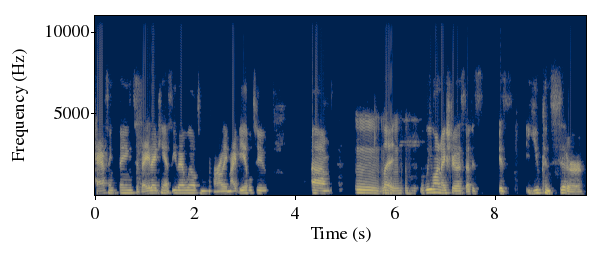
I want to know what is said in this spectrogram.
passing thing. Today they can't see that well, tomorrow they might be able to. Um, mm-hmm, but mm-hmm. we want to make sure that stuff is is you consider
